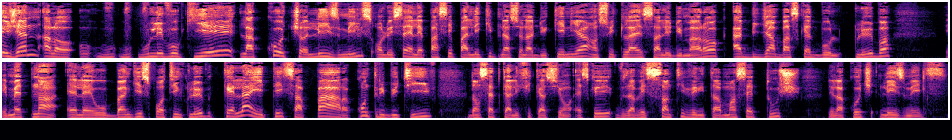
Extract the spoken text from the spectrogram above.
Eugène, alors, vous, l'évoquiez, la coach Liz Mills, on le sait, elle est passée par l'équipe nationale du Kenya, ensuite l'AS Salé du Maroc, Abidjan Basketball Club, et maintenant elle est au Bangui Sporting Club. Quelle a été sa part contributive dans cette qualification? Est-ce que vous avez senti véritablement cette touche de la coach Liz Mills?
